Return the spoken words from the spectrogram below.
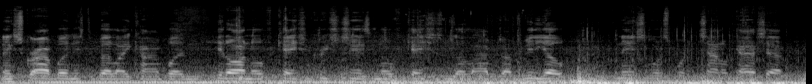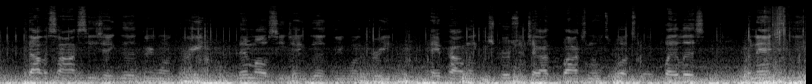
Next subscribe button is the bell icon button. Hit all notifications, increase your chance get notifications. We go live and drop a video. Financially want to support the channel, Cash App, dollar sign CJ Good 313, Venmo CJ Good 313, PayPal link description. Check out the box news and welterweight playlist. Financially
